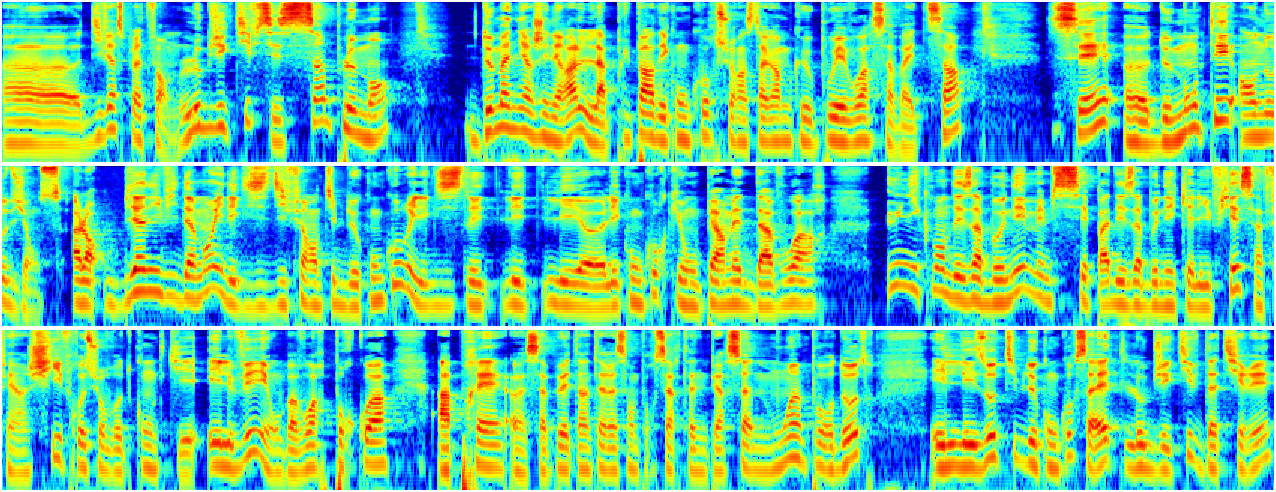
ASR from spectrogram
diverses plateformes. L'objectif, c'est simplement de manière générale, la plupart des concours sur Instagram que vous pouvez voir, ça va être ça c'est euh, de monter en audience. Alors bien évidemment, il existe différents types de concours. Il existe les, euh, concours qui vont permettre d'avoir uniquement des abonnés, même si ce n'est pas des abonnés qualifiés, ça fait un chiffre sur votre compte qui est élevé et on va voir pourquoi après euh, ça peut être intéressant pour certaines personnes, moins pour d'autres. Et les autres types de concours, ça va être l'objectif d'attirer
